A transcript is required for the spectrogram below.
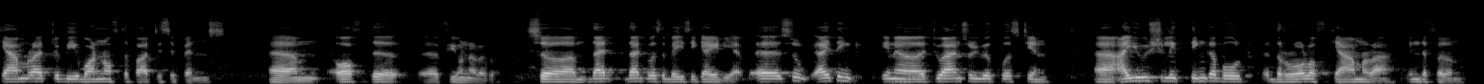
camera to be one of the participants um, of the uh, funeral. So um, that that was the basic idea. Uh, so I think you know to answer your question, uh, I usually think about the role of camera in the film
